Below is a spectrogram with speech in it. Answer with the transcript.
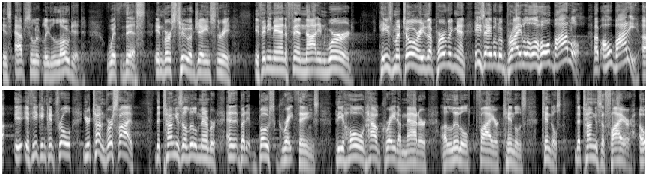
is absolutely loaded with this. In verse 2 of James 3, if any man offend not in word, he's mature, he's a perfect man. He's able to bridle a whole bottle, a whole body, uh, if he can control your tongue. Verse 5, the tongue is a little member, and, but it boasts great things. Behold, how great a matter a little fire kindles. kindles. The tongue is a fire, a,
